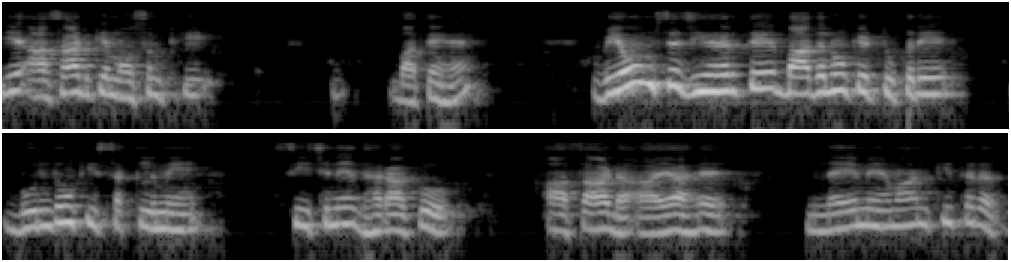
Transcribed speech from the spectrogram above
ये आषाढ़ के मौसम की बातें हैं। व्योम से झिहरते बादलों के टुकड़े, बूंदों की शक्ल में सींचने धरा को आषाढ़ आया है नए मेहमान की तरह।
